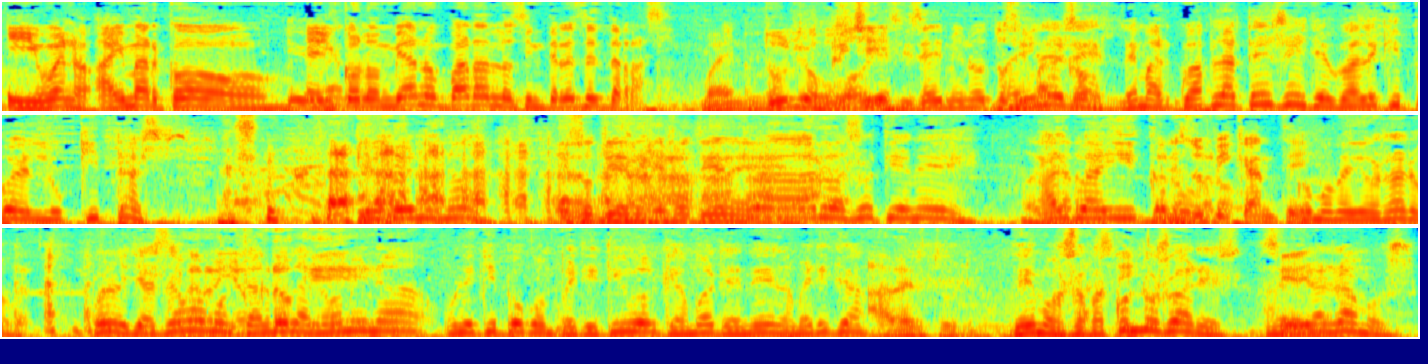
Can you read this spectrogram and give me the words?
Y bueno, ahí marcó el colombiano para los intereses de Racing. Bueno, Tulio jugó Richie, 16 minutos y marcó. le marcó a Platense y llegó al equipo de Luquitas. Qué bueno, ¿no? Eso tiene, eso tiene. Claro, eso tiene Oiga, algo ahí como, tiene su picante. como medio raro. Bueno, ya estamos Pero montando la que- nómina, un equipo competitivo el que vamos a tener en América. A ver, Tulio. Tenemos a Facundo Suárez, a Sí, Adrián. Ramos,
